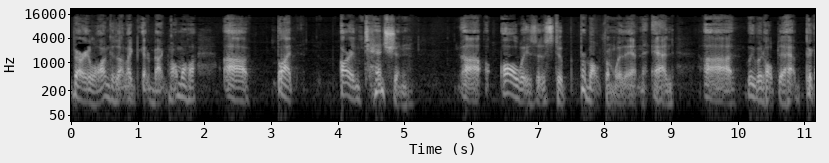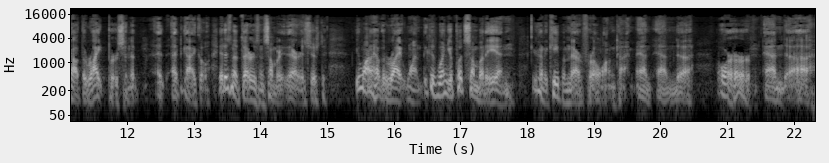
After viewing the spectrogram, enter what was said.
very long because I'd like to get him back to Omaha. Uh, but our intention uh, always is to promote from within. And uh, we would hope to have, pick out the right person at, at, at, Geico. It isn't that there isn't somebody there. It's just you want to have the right one because when you put somebody in, you're going to keep them there for a long time, and and uh, or her. And uh,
